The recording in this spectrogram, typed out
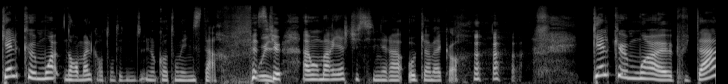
Quelques mois, normal quand on est une, quand on est une star, parce Oui. que à mon mariage tu signeras aucun accord. Quelques mois euh, plus tard,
